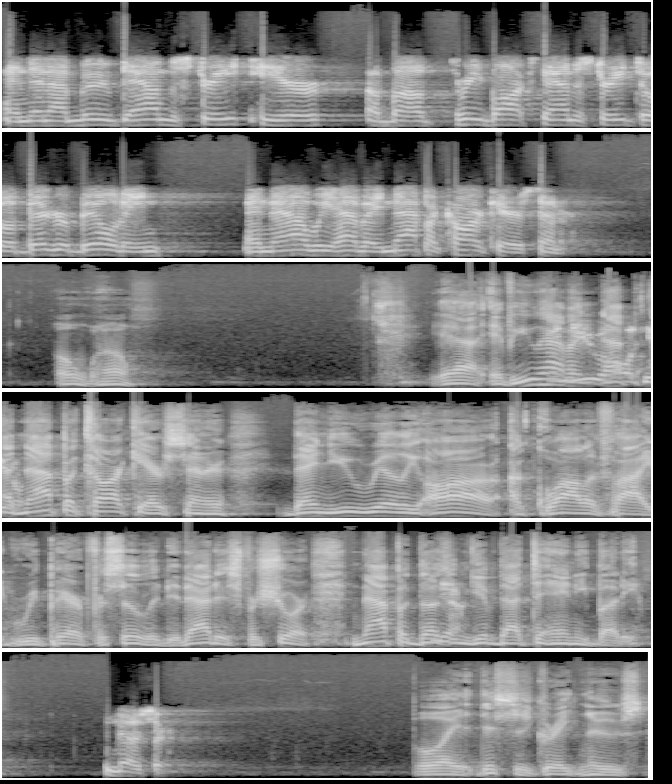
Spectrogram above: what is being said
and then I moved down the street here, about three blocks down the street to a bigger building. And now we have a Napa Car Care Center. Oh, wow. Yeah, if you have you a, Napa, a Napa Car Care Center, then you really are a qualified repair facility. That is for sure. Napa doesn't yeah. give that to anybody. No, sir. Boy, this is great news.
